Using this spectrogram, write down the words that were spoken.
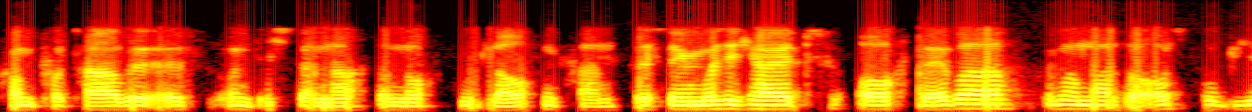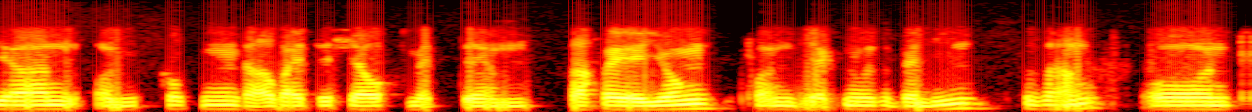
komfortabel ist und ich danach dann noch gut laufen kann. Deswegen muss ich halt auch selber immer mal so ausprobieren und gucken. Da arbeite ich ja auch mit dem Raphael Jung von Diagnose Berlin zusammen und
